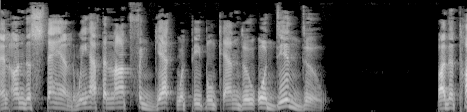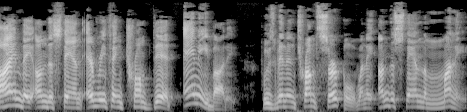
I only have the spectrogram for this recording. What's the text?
and understand. We have to not forget what people can do or did do. By the time they understand everything Trump did, anybody who's been in Trump's circle, when they understand the money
